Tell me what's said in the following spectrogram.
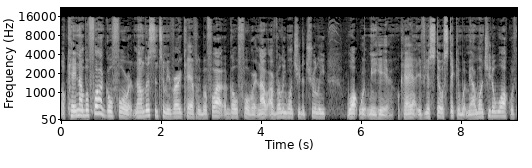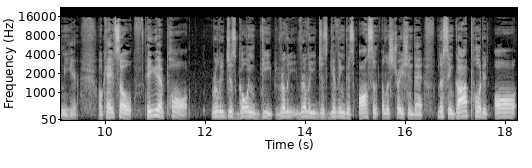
Okay, now before I go forward, now listen to me very carefully. Before I go forward, now I really want you to truly walk with me here. Okay, if you're still sticking with me, I want you to walk with me here. Okay, so here you have Paul really just going deep, really, really just giving this awesome illustration that, listen, God put it all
